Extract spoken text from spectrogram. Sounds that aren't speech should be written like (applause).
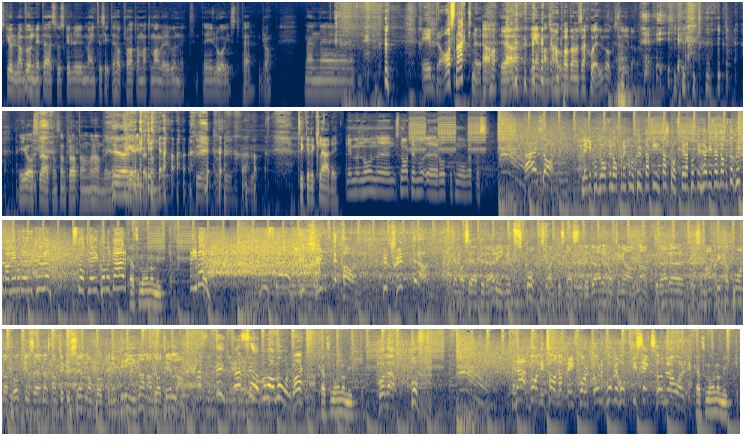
skulle de vunnit där så skulle man inte sitta här och prata om att de aldrig hade vunnit. Det är logiskt Per, bra. Men... Eh, (laughs) det är bra snack nu. Ja, ja. Han pratar med sig själv också gillar Det är jag och Zlatan som pratar om varandra i tredje person. Ja. Tycker det klär dig. Nej men någon, eh, snart är eh, råttet mogat alltså. Persson! Lägger på blå för loppen, kommer skjuta, fintar skott, spelar pucken höger istället, Davidsson skjuter, man lever över returen! Skottläge kommer där! Kan jag få låna micken? I mål! Karln? Hur skjuter han? Jag kan bara säga att det där är inget skott faktiskt Lasse, det där är någonting annat. Det där är liksom, han skickar på den där pucken så jag nästan tycker synd om pucken. Den grinar när han drar till den. Utan Fröbo var målvakt! Kan jag få låna micken? Kolla! Poff! En allvarligt talat Leif Boork, håller på med hockey i 600 år! Kan jag få låna micken?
